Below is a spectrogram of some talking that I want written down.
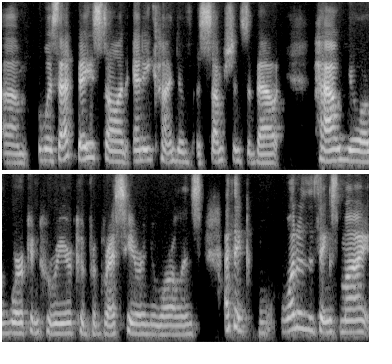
um, was that based on any kind of assumptions about how your work and career could progress here in New Orleans? I think one of the things my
